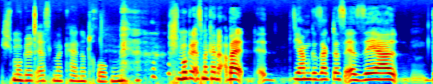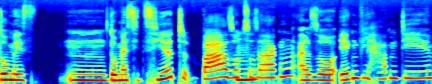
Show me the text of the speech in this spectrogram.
schmuggelt erstmal keine Drogen mehr. schmuggelt erstmal keine, aber äh, die haben gesagt, dass er sehr domis, mh, domestiziert war sozusagen. Also irgendwie haben die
